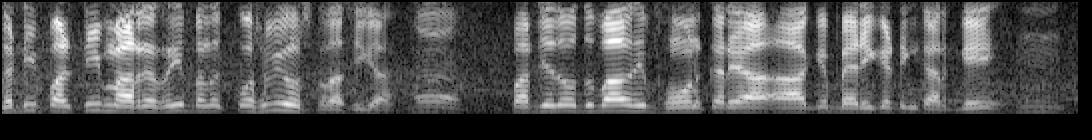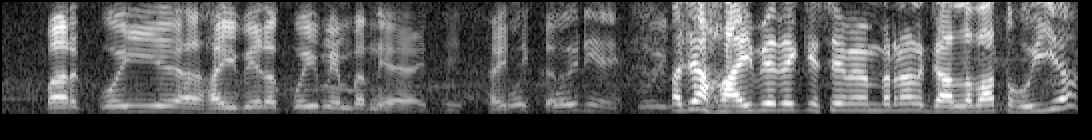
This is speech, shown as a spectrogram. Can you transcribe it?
ਗੱਡੀ ਪਲਟੀ ਮਾਰ ਰਹੀ ਸੀ ਬੰਦਾ ਕੁਝ ਵੀ ਹੋ ਸਕਦਾ ਸੀਗਾ। ਹਾਂ। ਪਰ ਜਦੋਂ ਉਦੋਂ ਬਾਅਦ ਅਸੀਂ ਫੋਨ ਕਰਿਆ ਆ ਕੇ ਬੈਰੀਕੇਟਿੰਗ ਕਰ ਗਏ। ਪਰ ਕੋਈ ਹਾਈਵੇ ਦਾ ਕੋਈ ਮੈਂਬਰ ਨਹੀਂ ਆਇਆ ਇੱਥੇ ਹਜੇ ਤੱਕ। ਕੋਈ ਨਹੀਂ। ਅੱਛਾ ਹਾਈਵੇ ਦੇ ਕਿਸੇ ਮੈਂਬਰ ਨਾਲ ਗੱਲਬਾਤ ਹੋਈ ਆ?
